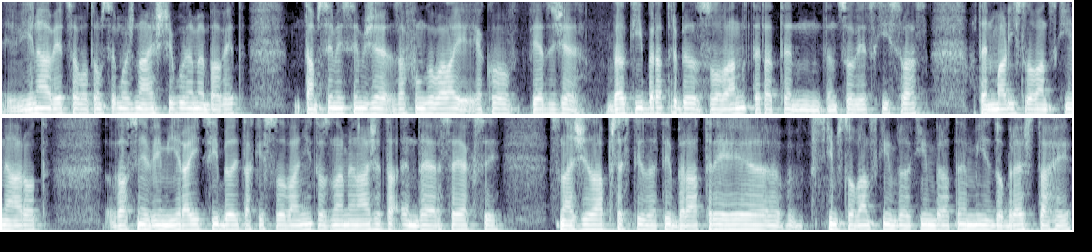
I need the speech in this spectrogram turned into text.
jiná věc a o tom se možná ještě budeme bavit. Tam si myslím, že zafungovala jako věc, že velký bratr byl Slovan, teda ten, ten sovětský svaz a ten malý slovanský národ vlastně vymírající byli taky Slovani, to znamená, že ta NDR se jaksi snažila přes tyhle ty bratry eh, s tím slovanským velkým bratem mít dobré vztahy.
